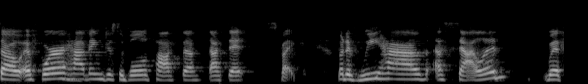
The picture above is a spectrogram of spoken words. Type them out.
So if we're mm. having just a bowl of pasta, that's it, spike. But if we have a salad with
